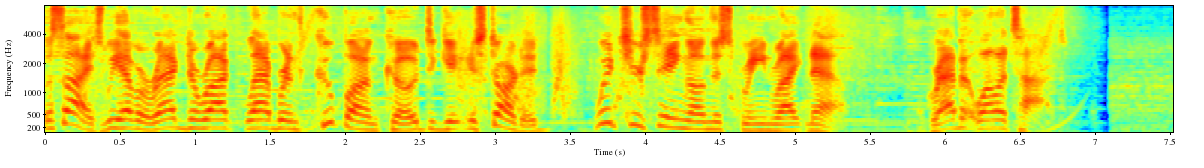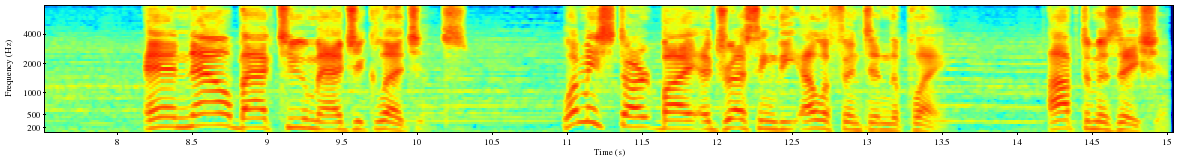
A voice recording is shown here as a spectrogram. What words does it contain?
Besides, we have a Ragnarok Labyrinth coupon code to get you started, which you're seeing on the screen right now. Grab it while it's hot. And now back to Magic Legends. Let me start by addressing the elephant in the plane optimization,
